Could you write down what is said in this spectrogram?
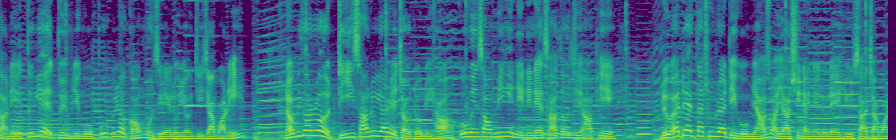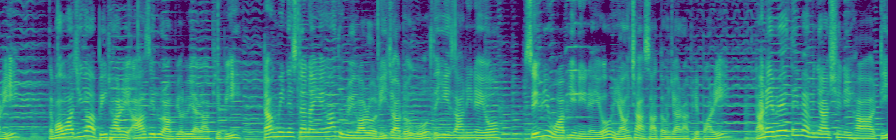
သာနဲ့သူ့ရဲ့အသွင်ပြင်ကိုပို့ပြီးတော့ကောင်းမွန်စေတယ်လို့ယုံကြည်ကြပါတယ်။နောက်ပြီးတော့ဒီစားလို့ရတဲ့ကြောက်တုံးတွေဟာကိုဝင်ဆောင်မိခင်တွေအနေနဲ့စားသုံးခြင်းအပြင် လိုအပ်တဲ့တပ်ထုရက်တွေကိုများစွာရရှိနိုင်တယ်လို့လည်းယူဆကြပါတယ်။တဘာဝကြီးကပေးထားတဲ့အားစီးလို့အောင်ပြောလို့ရတာဖြစ်ပြီးတောင်မင်နစ္စတန်နိုင်ငံကသူတွေကတော့ဒီကြောက်တုံးကိုတရေစာအနေနဲ့ရောဆေးပြဝါပြည့်အနေနဲ့ရောရောင်းချစားသုံးကြတာဖြစ်ပါတယ်။ဒါနဲ့ပဲသိပ္ပံပညာရှင်တွေဟာဒီ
